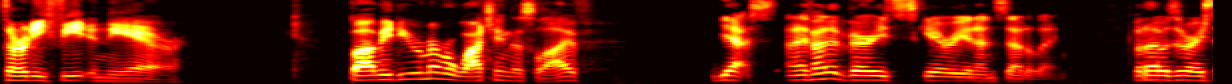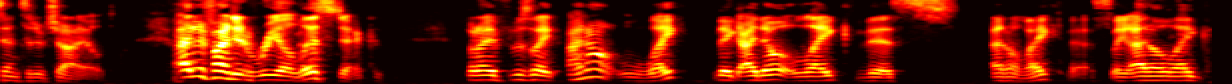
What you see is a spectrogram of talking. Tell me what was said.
30 feet in the air? Bobby do you remember watching this live? Yes and i found it very scary and unsettling but i was a very sensitive child. I didn't find it realistic but i was like i don't like like i don't like this I don't like this. Like I don't like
